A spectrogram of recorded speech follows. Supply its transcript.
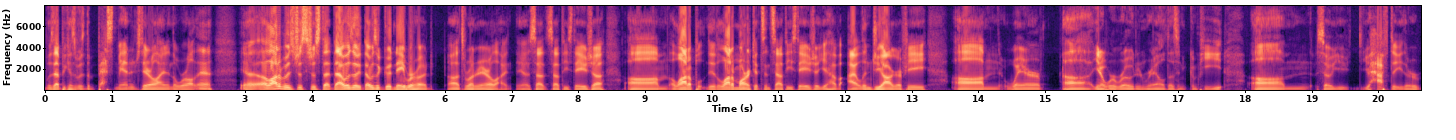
was that because it was the best managed airline in the world? Eh, yeah, a lot of it was just just that that was a that was a good neighborhood uh, to run an airline. You know, South, Southeast Asia, um, a lot of a lot of markets in Southeast Asia. You have island geography um, where uh, you know where road and rail doesn't compete. Um, so you you have to either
